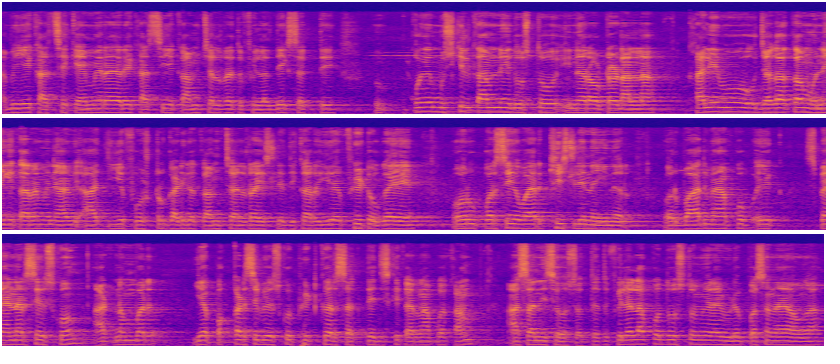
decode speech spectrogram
अभी एक हाथ से कैमरा है और एक हाथ से ये काम चल रहा है तो फ़िलहाल देख सकते कोई मुश्किल काम नहीं दोस्तों इनर आउटर डालना। खाली वो जगह कम होने के कारण मैंने अभी, आज ये फोस्टर गाड़ी का काम चल रहा है, इसलिए दिखा रही है। फिट हो गए और ऊपर से वायर खींच लेना इनर और बाद में आपको एक स्पैनर से उसको आठ नंबर या पकड़ से भी उसको फिट कर सकते हैं जिसके कारण आपका काम आसानी से हो सकता है। तो फ़िलहाल आपको दोस्तों मेरा वीडियो पसंद आया होगा।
